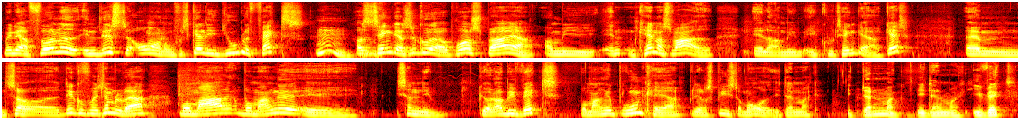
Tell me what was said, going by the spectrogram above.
men jeg har fundet en liste over nogle forskellige julefacts. Mm. Og så tænkte jeg, så kunne jeg jo prøve at spørge jer, om I enten kender svaret, eller om I, I kunne tænke jer at gætte. Øhm, så øh, det kunne for eksempel være, hvor, meget, hvor mange, øh, sådan i, gjort op i vægt, hvor mange brunkager bliver der spist om året i Danmark? I Danmark. I Danmark. I vægt.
